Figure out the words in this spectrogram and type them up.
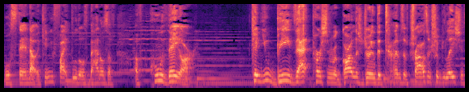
will stand out? And can you fight through those battles of, of who they are? Can you be that person regardless during the times of trials and tribulations?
